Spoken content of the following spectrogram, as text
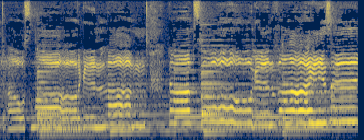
Lied aus Morgenland, da zogen weise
